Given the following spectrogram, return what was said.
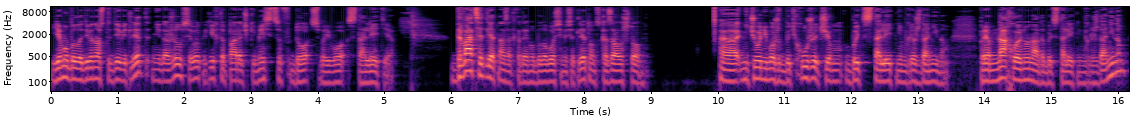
Ему было 99 лет, не дожил всего каких-то парочки месяцев до своего столетия. 20 лет назад, когда ему было 80 лет, он сказал, что Uh, ничего не может быть хуже, чем быть столетним гражданином. Прям нахуй оно надо быть столетним гражданином.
